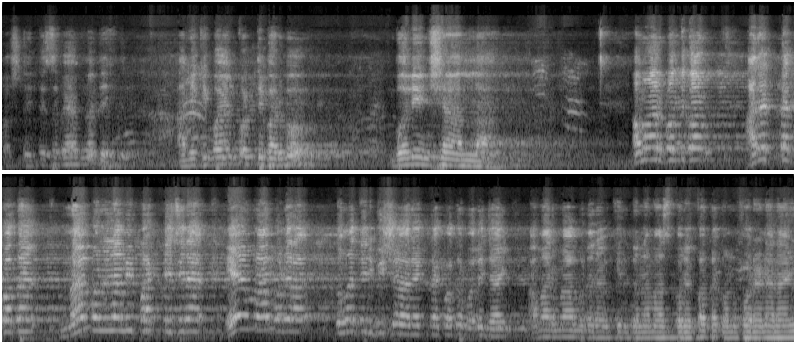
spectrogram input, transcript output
কষ্ট হইতেছে ভাই আপনাদের? আমি কি বয়ান করতে পারব? বলি ইনশাআল্লাহ। আমার বন্ধুগণ, আরেকটা কথা না বললে আমি পারতেছি না। এ মা বোনেরা, তোমাদের বিষয়ে আরেকটা কথা বলে যাই। আমার মা বোনেরাও কিন্তু নামাজ পড়ে, কথা কোন পড়ে না নাই।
